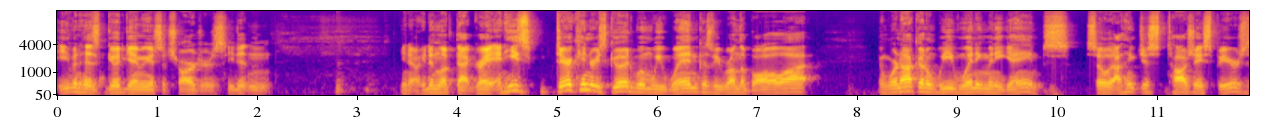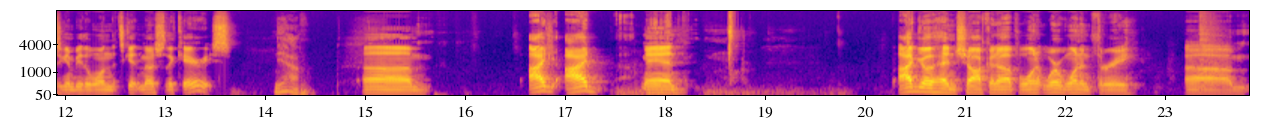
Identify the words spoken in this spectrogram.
even his good game against the Chargers, he didn't. You know, he didn't look that great. And he's Derrick Henry's good when we win because we run the ball a lot, and we're not going to be winning many games. So I think just Tyjae Spears is going to be the one that's getting most of the carries. yeah. Um, I I man, I'd go ahead and chalk it up. One, we're one and three. Um,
